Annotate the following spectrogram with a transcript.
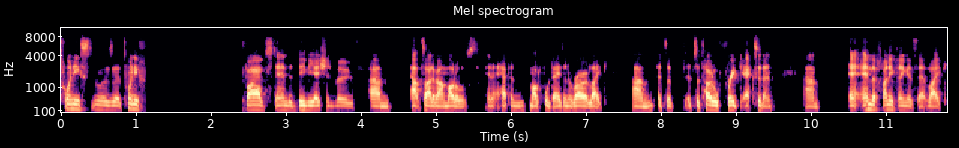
twenty was a twenty five standard deviation move um, outside of our models, and it happened multiple days in a row. Like, um, it's a it's a total freak accident. Um, and, and the funny thing is that like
